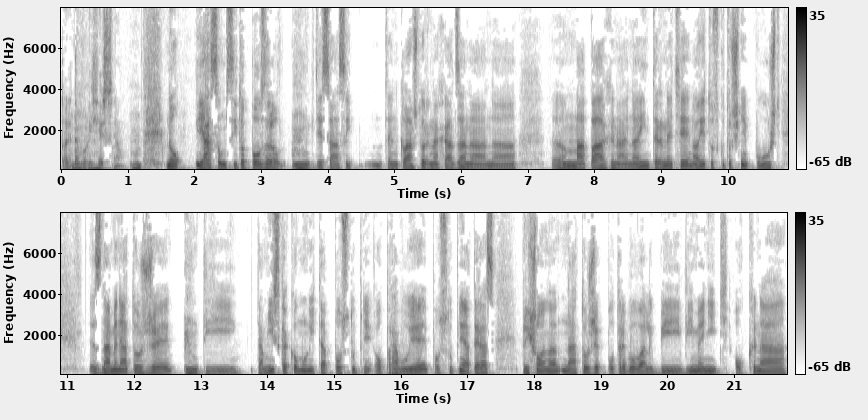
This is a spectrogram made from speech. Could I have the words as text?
ktoré tam boli mhm. tiež s ňou. Mm-hmm. No, ja som si to pozrel, kde sa asi ten kláštor nachádza na, na e, mapách, na, na internete. No je to skutočne púšť. Znamená to, že tí tá nízka komunita postupne opravuje, postupne a teraz prišlo na, na to, že potrebovali by vymeniť okná,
